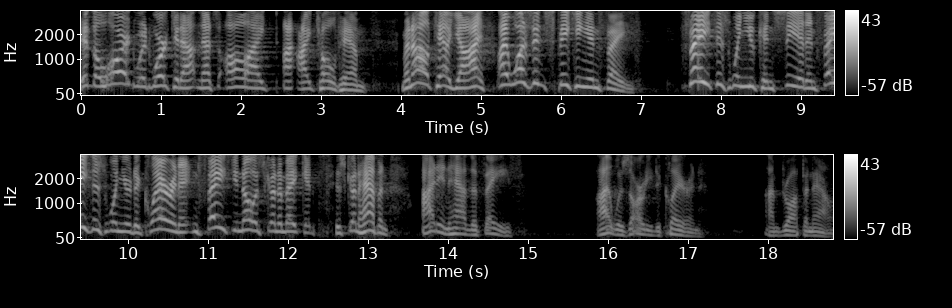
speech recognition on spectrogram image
If the Lord would work it out, and that's all I, I, I told him. But I'll tell you, I, I wasn't speaking in faith. Faith is when you can see it, and faith is when you're declaring it, and faith, you know it's going to make it, it's going to happen. I didn't have the faith. I was already declaring, I'm dropping out.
